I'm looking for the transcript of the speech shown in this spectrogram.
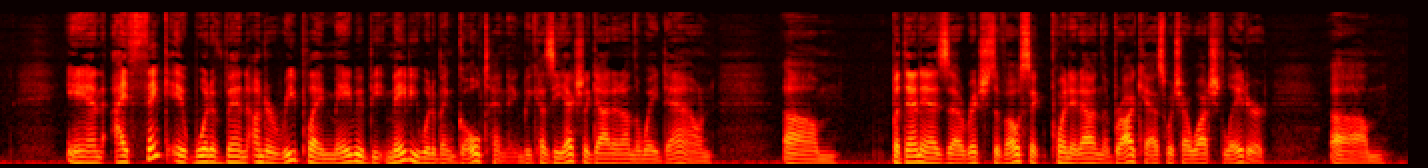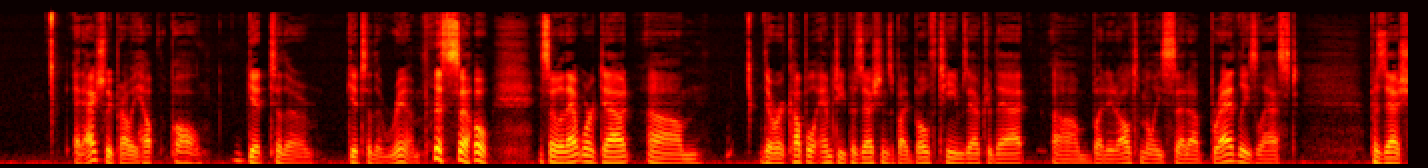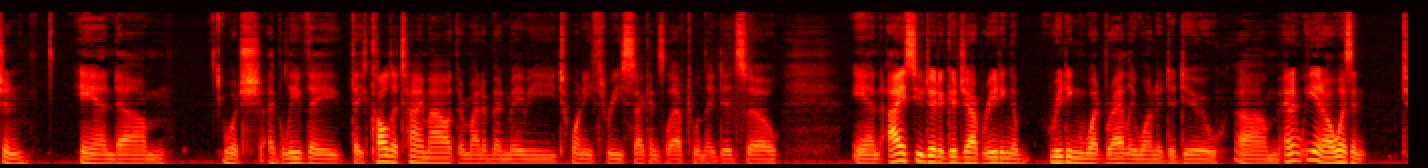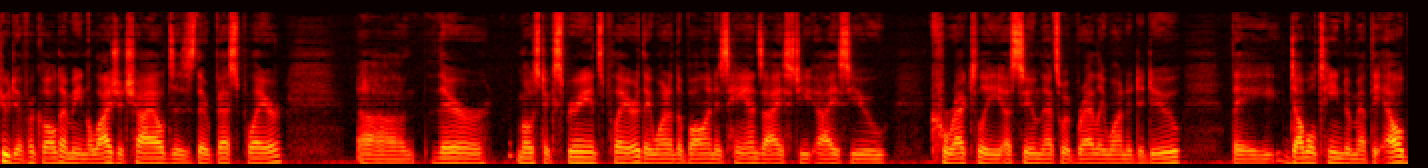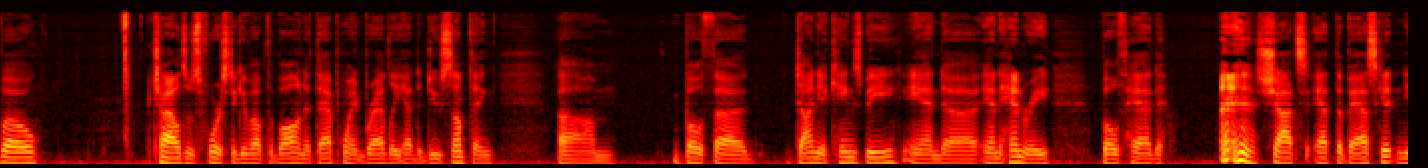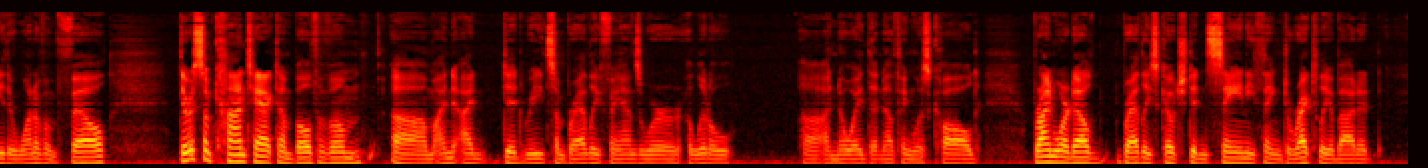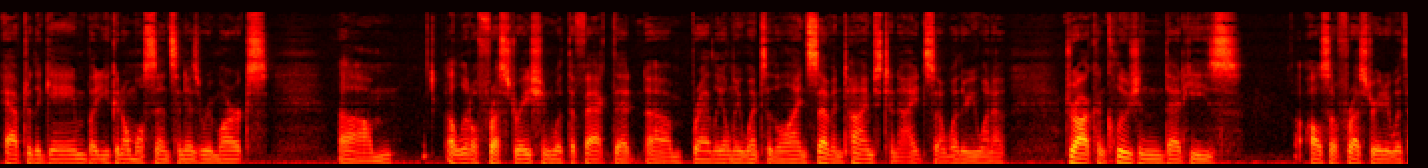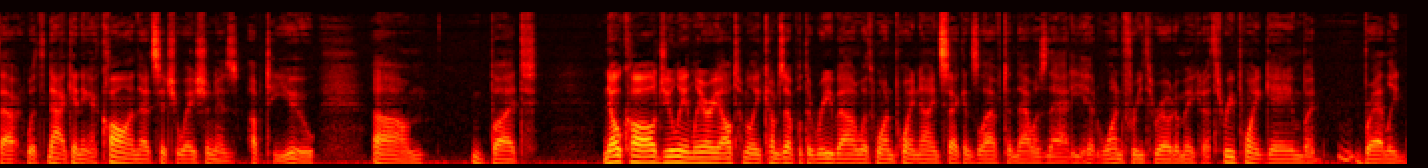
and I think it would have been under replay. Maybe be, maybe would have been goaltending because he actually got it on the way down. Um, but then, as uh, Rich Zvosec pointed out in the broadcast, which I watched later, um, it actually probably helped the ball get to the get to the rim. so, so that worked out. Um, there were a couple empty possessions by both teams after that, um, but it ultimately set up Bradley's last possession, and um, which I believe they they called a timeout. There might have been maybe 23 seconds left when they did so, and ISU did a good job reading a, reading what Bradley wanted to do, um, and it, you know it wasn't too difficult. I mean Elijah Childs is their best player, uh, their most experienced player. They wanted the ball in his hands. ISU, ISU correctly assumed that's what Bradley wanted to do. They double teamed him at the elbow. Childs was forced to give up the ball, and at that point, Bradley had to do something. Um, both uh, Danya Kingsby and uh, and Henry both had shots at the basket, and neither one of them fell. There was some contact on both of them. Um, I, I, did read some Bradley fans were a little uh, annoyed that nothing was called. Brian Wardle, Bradley's coach, didn't say anything directly about it after the game, but you could almost sense in his remarks um, a little frustration with the fact that um, Bradley only went to the line seven times tonight. So whether you want to draw a conclusion that he's also frustrated without with not getting a call in that situation is up to you. Um, but no call. Julian Larry ultimately comes up with the rebound with 1.9 seconds left, and that was that. He hit one free throw to make it a three point game, but Bradley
